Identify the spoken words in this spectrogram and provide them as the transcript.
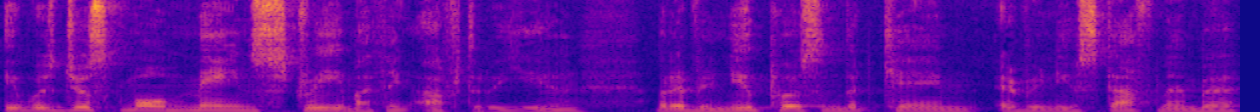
It was just more mainstream, I think, after a year. But every new person that came, every new staff member,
